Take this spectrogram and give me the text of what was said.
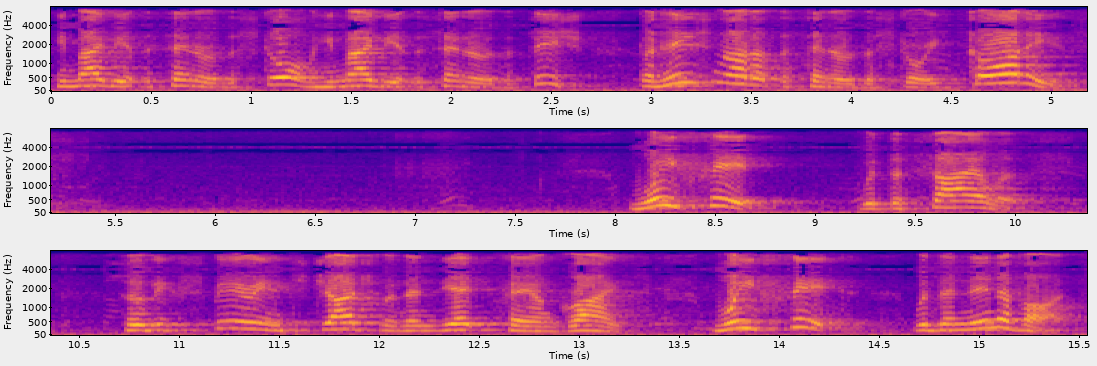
He may be at the centre of the storm, he may be at the centre of the fish, but he's not at the centre of the story. God is. We fit with the sailors who've experienced judgment and yet found grace. We fit with the Ninevites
